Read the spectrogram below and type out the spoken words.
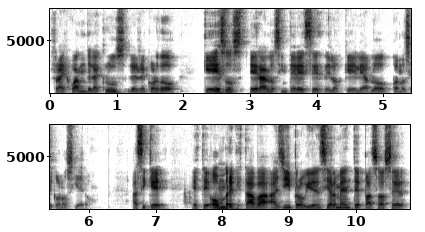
Fray Juan de la Cruz le recordó que esos eran los intereses de los que le habló cuando se conocieron. Así que este hombre que estaba allí providencialmente pasó a ser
